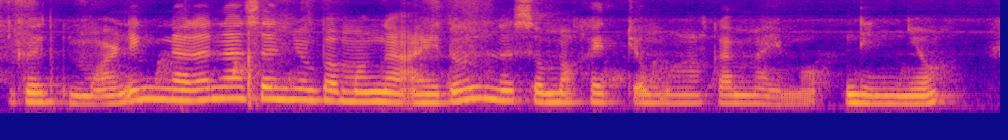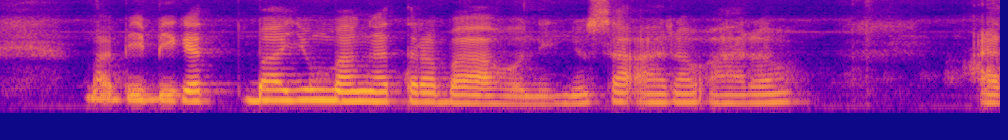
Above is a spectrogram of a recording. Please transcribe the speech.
Good morning. Naranasan nyo ba mga idol na sumakit yung mga kamay mo ninyo? Mabibigat ba yung mga trabaho ninyo sa araw-araw? At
